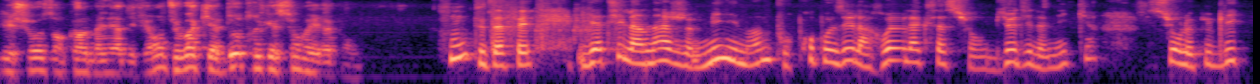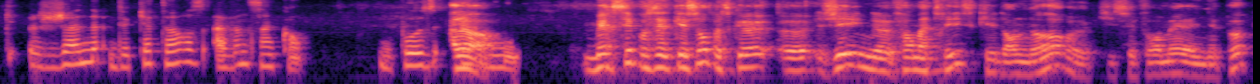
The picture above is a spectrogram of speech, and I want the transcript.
les choses encore de manière différente. Je vois qu'il y a d'autres questions, on va y répondre. Tout à fait. Y a-t-il un âge minimum pour proposer la relaxation biodynamique sur le public jeune de 14 à 25 ans? Pose Alors, merci pour cette question parce que euh, j'ai une formatrice qui est dans le Nord, euh, qui s'est formée à une époque,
